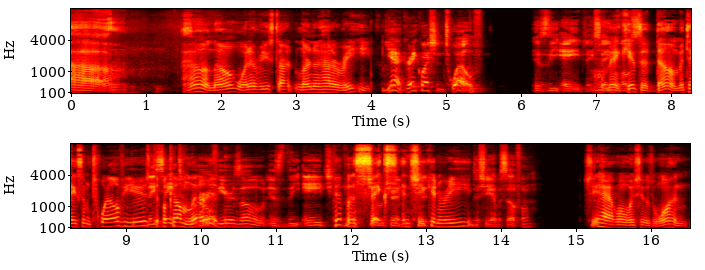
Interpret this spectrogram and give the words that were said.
Uh, I don't know. Whenever you start learning how to read. Yeah, great question. 12 is the age they Oh say. man, most- kids are dumb. It takes them 12 years to become 12 literate. years old is the age. Pippa's six and she can read. Does she have a cell phone? She had one when she was one.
